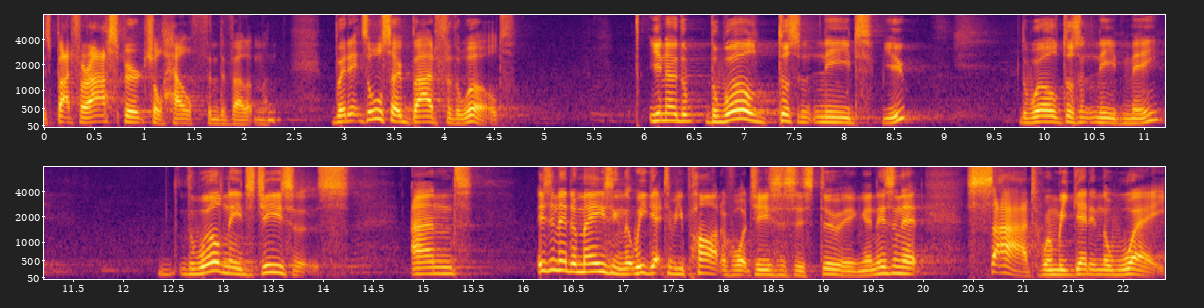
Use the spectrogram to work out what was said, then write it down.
it's bad for our spiritual health and development, but it's also bad for the world. you know, the, the world doesn't need you, the world doesn't need me. The world needs Jesus. And isn't it amazing that we get to be part of what Jesus is doing? And isn't it sad when we get in the way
